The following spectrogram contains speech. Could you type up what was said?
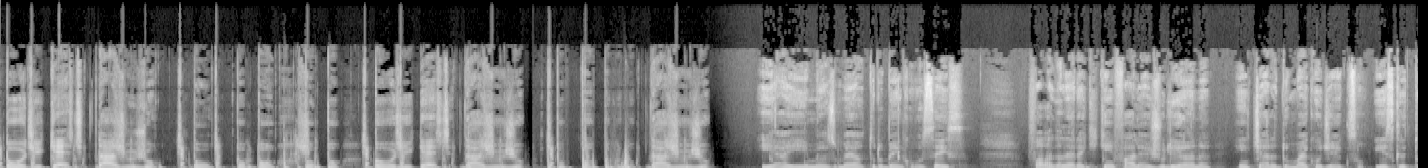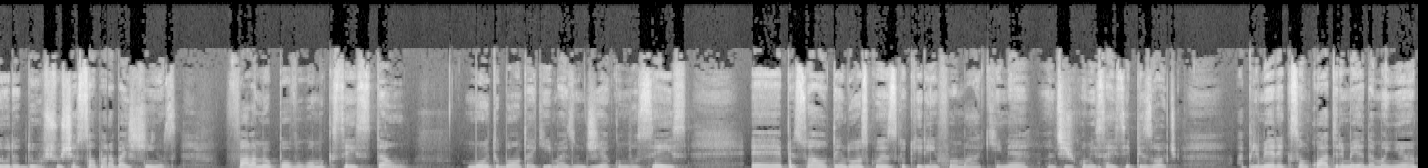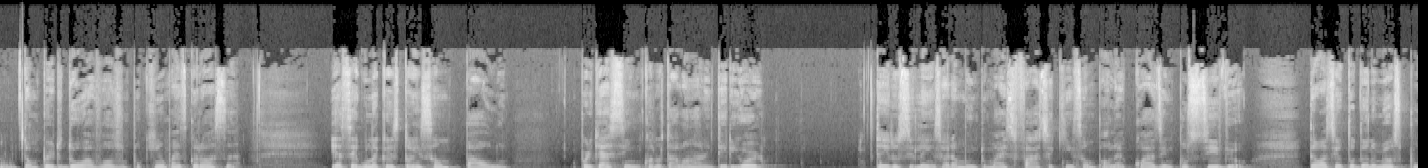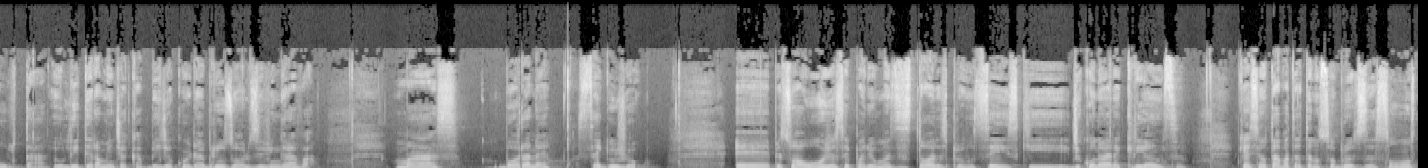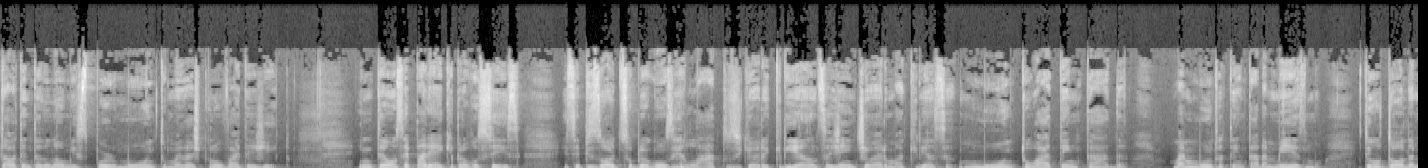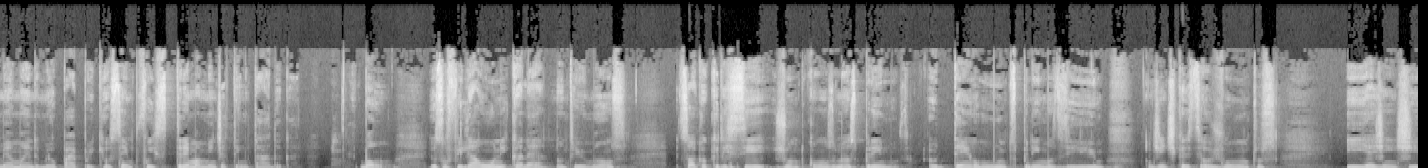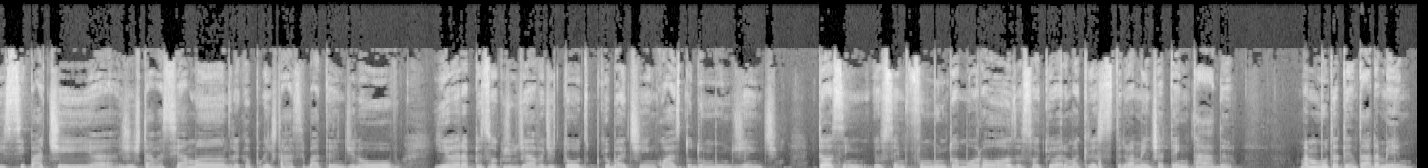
podcast da Juju. Po, po, po, po, po, podcast da Juju. Po, po, po, po, da Juju. E aí, meus mel, tudo bem com vocês? Fala galera, aqui quem fala é a Juliana, enteada do Michael Jackson e escritora do Xuxa Só para Baixinhos. Fala meu povo, como que vocês estão? Muito bom estar aqui mais um dia com vocês. É, pessoal, tem duas coisas que eu queria informar aqui, né? Antes de começar esse episódio. A primeira é que são quatro e meia da manhã, então perdoa a voz um pouquinho mais grossa. E a segunda é que eu estou em São Paulo. Porque assim, quando eu estava lá no interior, ter o silêncio era muito mais fácil. Aqui em São Paulo é quase impossível. Então assim, eu tô dando meus pulos, tá? Eu literalmente acabei de acordar, abrir os olhos e vim gravar. Mas, bora né? Segue o jogo. É, pessoal, hoje eu separei umas histórias para vocês que de quando eu era criança. Porque assim, eu tava tratando sobre outros assuntos, tava tentando não me expor muito, mas acho que não vai ter jeito. Então eu separei aqui para vocês esse episódio sobre alguns relatos de que eu era criança. Gente, eu era uma criança muito atentada, mas muito atentada mesmo. tenho dó da minha mãe e do meu pai, porque eu sempre fui extremamente atentada, cara. Bom, eu sou filha única, né? Não tenho irmãos. Só que eu cresci junto com os meus primos. Eu tenho muitos primos e a gente cresceu juntos. E a gente se batia, a gente tava se amando, daqui a pouco a gente tava se batendo de novo. E eu era a pessoa que judiava de todos, porque eu batia em quase todo mundo, gente. Então, assim, eu sempre fui muito amorosa, só que eu era uma criança extremamente atentada. Mas muito atentada mesmo.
